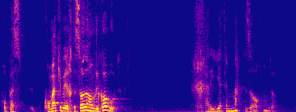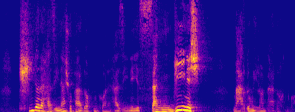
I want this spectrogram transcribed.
خب پس کمک به اقتصاد آمریکا بود. خریت محض آخوندا. کی داره هزینهش رو پرداخت می‌کنه؟ هزینه سنگینش مردم ایران پرداخت می‌کنن.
